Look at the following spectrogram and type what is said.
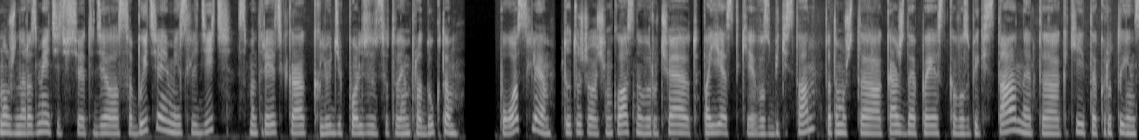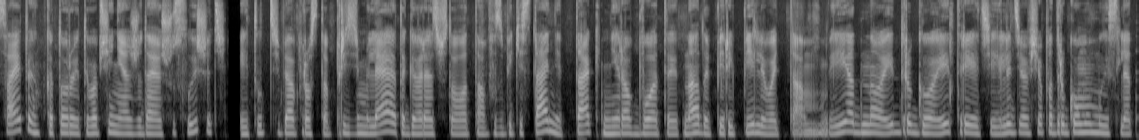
нужно разметить все это дело событиями и следить, смотреть, как люди пользуются твоим продуктом. После тут уже очень классно выручают поездки в Узбекистан, потому что каждая поездка в Узбекистан — это какие-то крутые инсайты, которые ты вообще не ожидаешь услышать. И тут тебя просто приземляют и говорят, что вот там в Узбекистане так не работает, надо перепиливать там и одно, и другое, и третье, и люди вообще по-другому мыслят.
